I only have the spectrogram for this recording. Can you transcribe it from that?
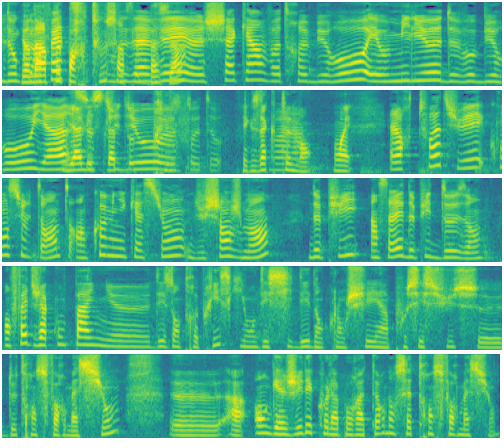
Donc, il y en, a un peu partout, c'est un peu avez bazar. Euh, chacun votre bureau et au milieu de vos bureaux, il y a, il y a ce studio euh, photo. Exactement, ouais. Alors toi, tu es consultante en communication du changement depuis installée depuis deux ans. En fait, j'accompagne euh, des entreprises qui ont décidé d'enclencher un processus euh, de transformation euh, à engager les collaborateurs dans cette transformation.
